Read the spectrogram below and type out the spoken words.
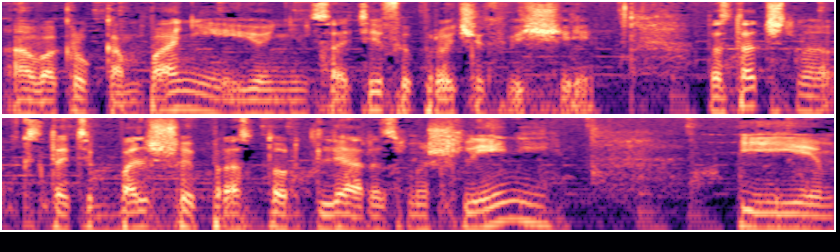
а, вокруг компании, ее инициатив и прочих вещей. Достаточно, кстати, большой простор для размышлений. И,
